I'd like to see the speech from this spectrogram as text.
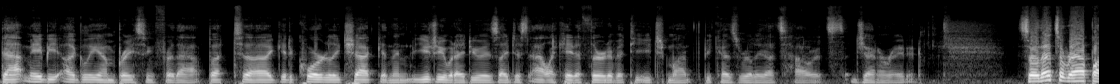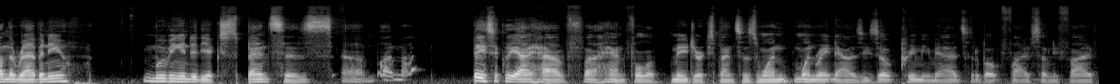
that may be ugly. I'm bracing for that, but uh, I get a quarterly check, and then usually what I do is I just allocate a third of it to each month because really that's how it's generated. So that's a wrap on the revenue. Moving into the expenses, um, basically I have a handful of major expenses. One one right now is Ezoic premium ads at about 575.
